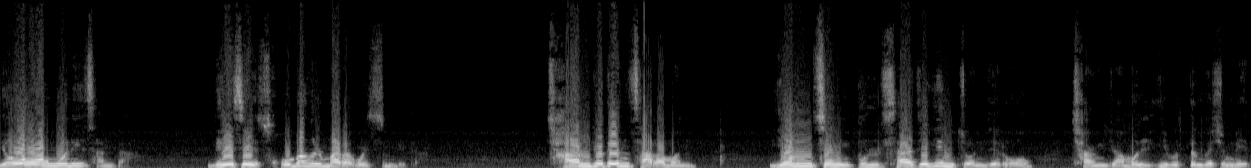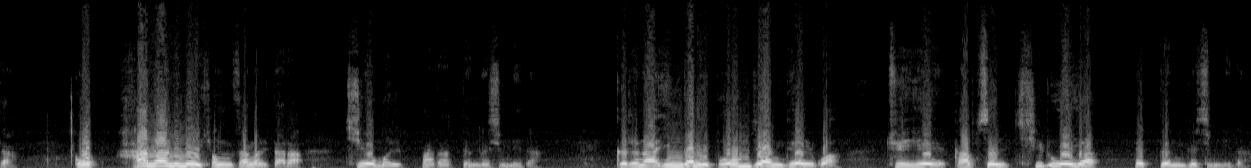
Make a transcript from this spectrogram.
영원히 산다. 넷의 소망을 말하고 있습니다. 창조된 사람은 영생 불사적인 존재로 창조함을 입었던 것입니다. 곧 하나님의 형상을 따라 지음을 받았던 것입니다. 그러나 인간이 범죄한 결과 죄의 값을 치루어야 했던 것입니다.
